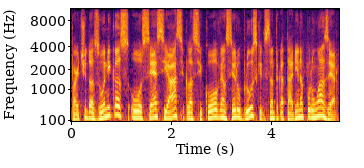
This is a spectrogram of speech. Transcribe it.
partidas únicas, o CSA se classificou ao vencer o Brusque de Santa Catarina por 1 a 0.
